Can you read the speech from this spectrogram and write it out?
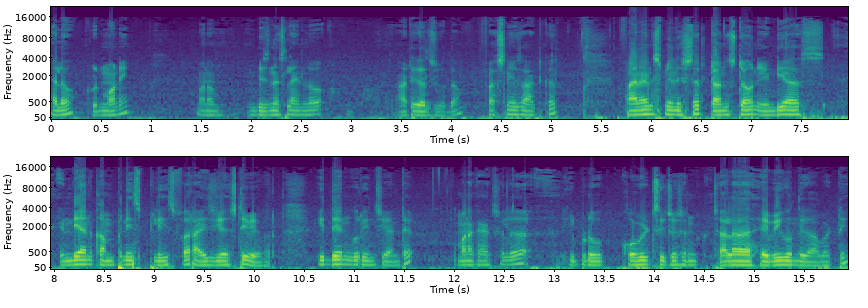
Hello good morning. మనం బిజినెస్ లైన్లో ఆర్టికల్స్ చూద్దాం. First news article. Finance minister turns down India's Indian companies please for IGST waiver ఇది దేని గురించి అంటే మనకు యాక్చువల్గా ఇప్పుడు కోవిడ్ సిచ్యువేషన్ చాలా హెవీగా ఉంది కాబట్టి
